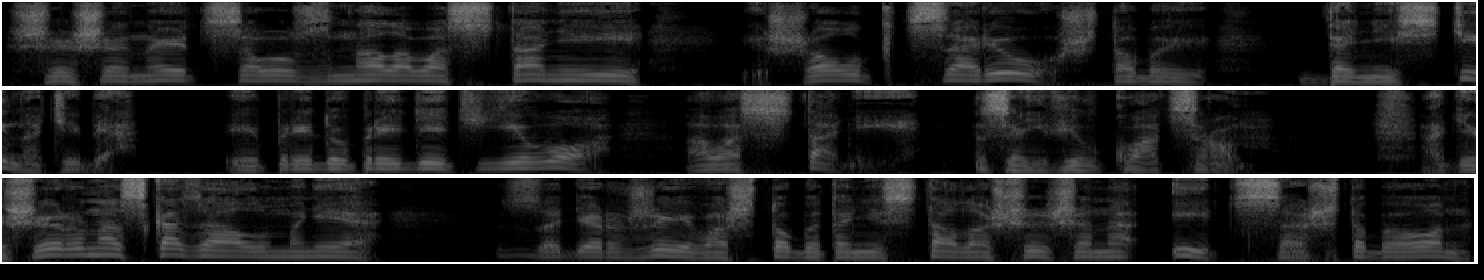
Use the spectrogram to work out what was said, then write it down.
Шишиныца узнал о восстании и шел к царю, чтобы донести на тебя и предупредить его о восстании, — заявил Куацром. Адиширна сказал мне, задержи во что бы то ни стало Шишина Итца, чтобы он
